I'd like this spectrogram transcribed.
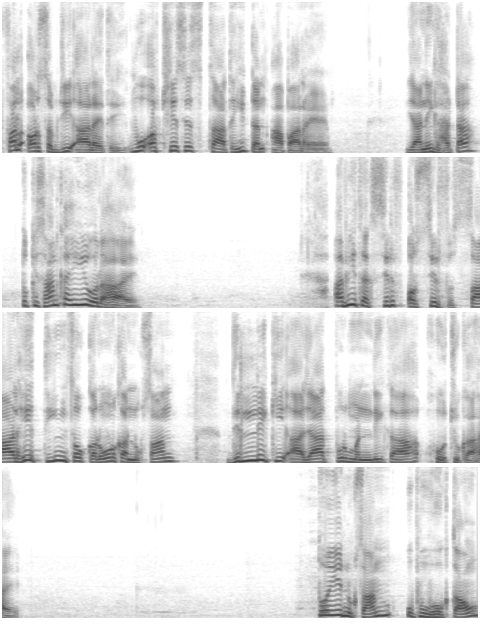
फल और सब्ज़ी आ रहे थे, वो अब छः से सात ही टन आ पा रहे हैं। यानी घाटा तो किसान का ही हो रहा है। अभी तक सिर्फ़ और सिर्फ़ साढ़े तीन सौ करोड़ का नुकसान दिल्ली की आज़ादपुर मंडी का हो चुका है। तो ये नुकसान उपभोक्ताओं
